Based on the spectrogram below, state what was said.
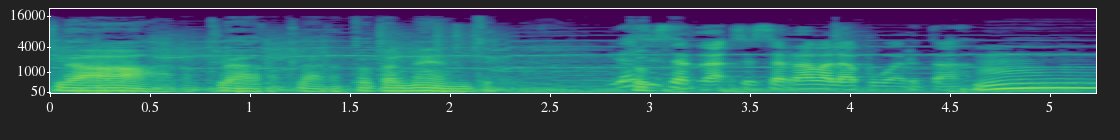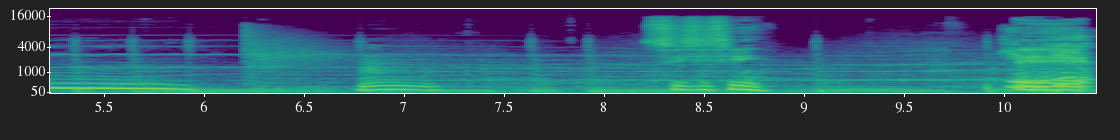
Claro, claro, claro, totalmente. Mirá si cerra- se cerraba la puerta. Mm. Mm. Sí, sí, sí. Qué Eh,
